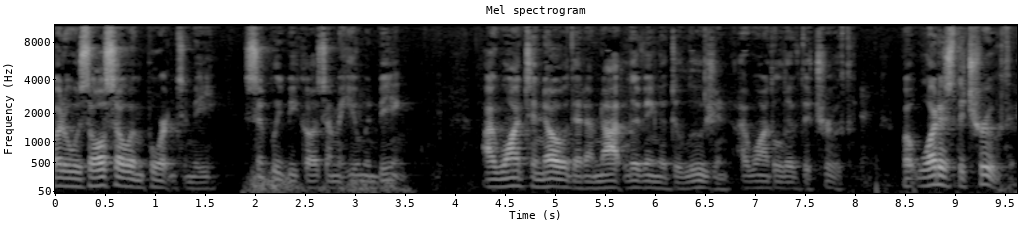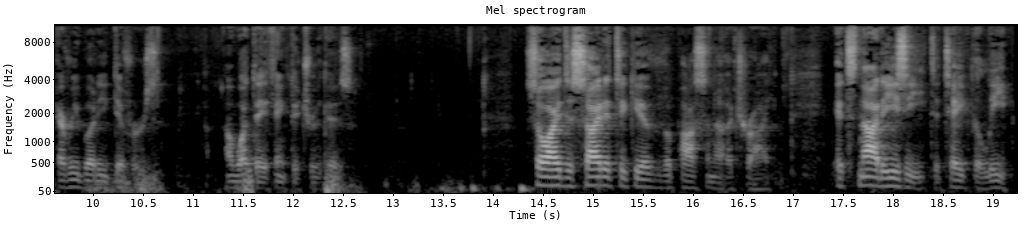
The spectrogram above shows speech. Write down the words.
But it was also important to me simply because I'm a human being. I want to know that I'm not living a delusion. I want to live the truth. But what is the truth? Everybody differs on what they think the truth is. So I decided to give Vipassana a try. It's not easy to take the leap.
